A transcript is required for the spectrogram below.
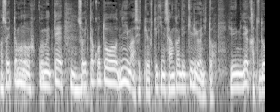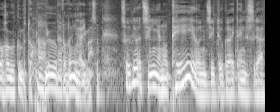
あ、そういったものを含めてそういったことにまあ積極的に参加できるようにという意味で活動を育むということになります。それでは次にあの低栄養について伺いたいんですが、ま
